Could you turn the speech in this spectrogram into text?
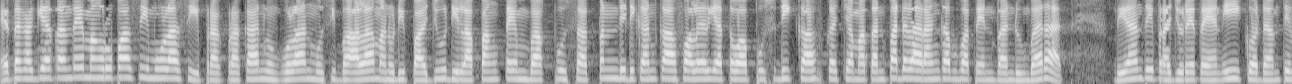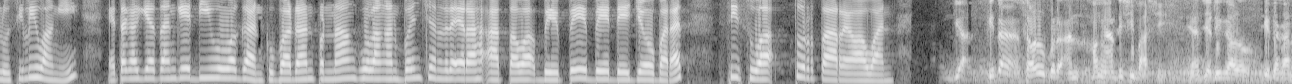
Eta kegiatan teh mangrupa simulasi prak-prakan ngungkulan musibah alam anu dipaju di lapang tembak Pusat Pendidikan Kavaleri atau Pusdikaf Kecamatan Padalarang Kabupaten Bandung Barat. Lianti prajurit TNI Kodam Tilu Siliwangi, eta kegiatan ge diwewagan ku Badan Penanggulangan Bencana Daerah atau BPBD Jawa Barat, siswa turta relawan. Ya, kita selalu mengantisipasi. Ya, jadi kalau kita kan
